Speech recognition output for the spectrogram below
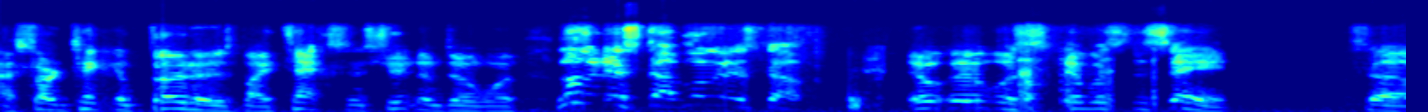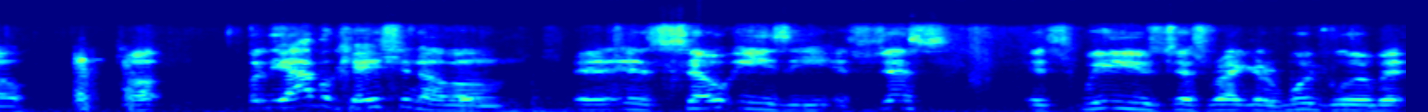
I started taking photos by text and shooting them to him look at this stuff, look at this stuff. It, it was it was insane. So, uh, but the application of them is, is so easy. It's just it's we use just regular wood glue, but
